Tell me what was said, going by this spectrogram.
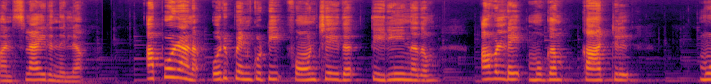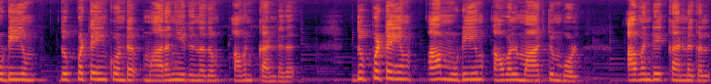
മനസ്സിലായിരുന്നില്ല. അപ്പോഴാണ് ഒരു പെൺകുട്ടി ഫോൺ ചെയ്ത് തിരിയുന്നതും അവളുടെ മുഖം കാറ്റിൽ മുടിയും ദുപ്പട്ടയും കൊണ്ട് മറഞ്ഞിരുന്നതും അവൻ കണ്ടത്. ദുപ്പട്ടയും ആ മുടിയും അവൾ മാറ്റുമ്പോൾ അവന്റെ കണ്ണുകൾ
